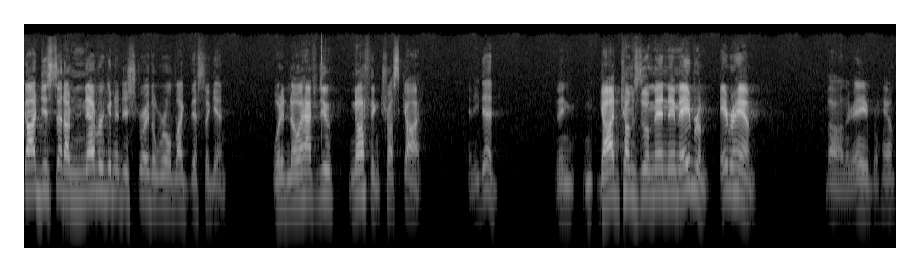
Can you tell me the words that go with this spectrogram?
God just said, I'm never going to destroy the world like this again. What did Noah have to do? Nothing. Trust God. And he did. And then God comes to a man named Abram, Abraham. Father Abraham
